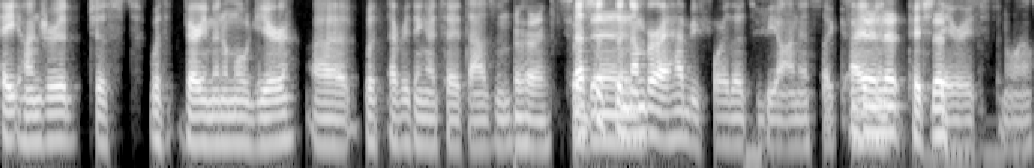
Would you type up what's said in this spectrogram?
800 just with very minimal gear. Uh, with everything, I'd say a thousand. Okay. So That's just the number I had before, though. To be honest, like So I haven't that- pitched day rates in a while.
